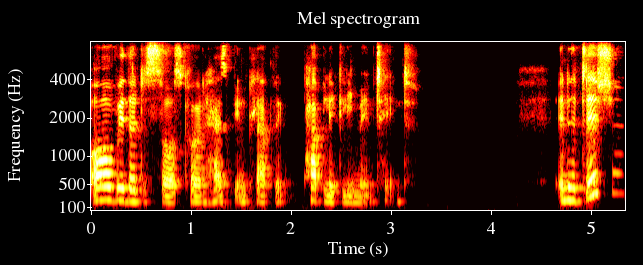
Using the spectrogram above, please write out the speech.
or whether the source code has been public, publicly maintained. In addition,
